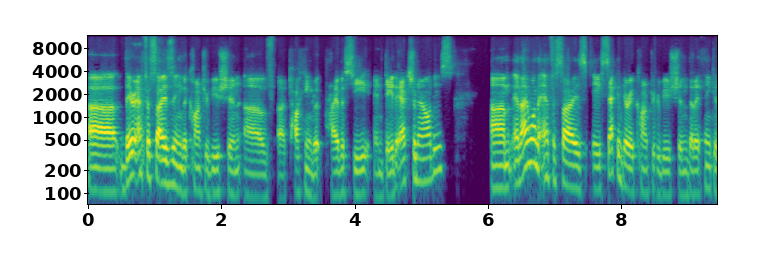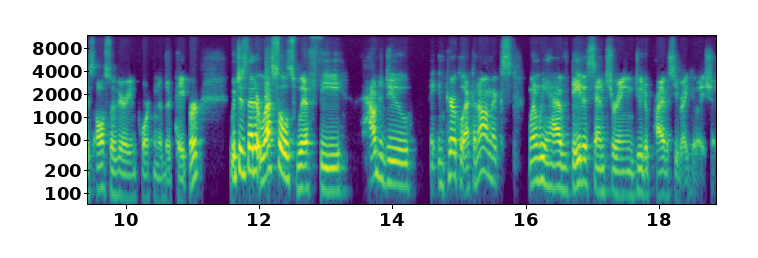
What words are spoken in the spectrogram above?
uh, they're emphasizing the contribution of uh, talking about privacy and data externalities. Um, and I want to emphasize a secondary contribution that I think is also very important of their paper, which is that it wrestles with the how to do empirical economics when we have data censoring due to privacy regulation.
